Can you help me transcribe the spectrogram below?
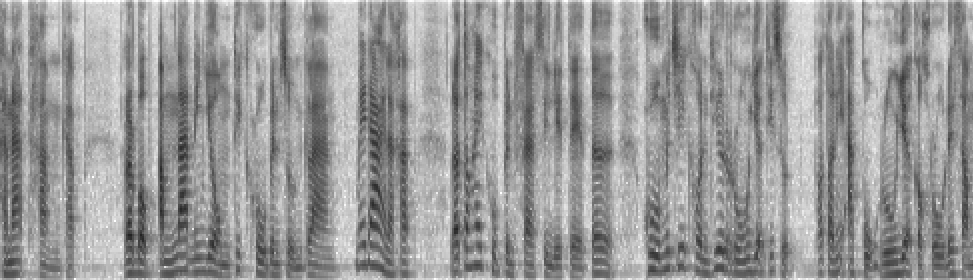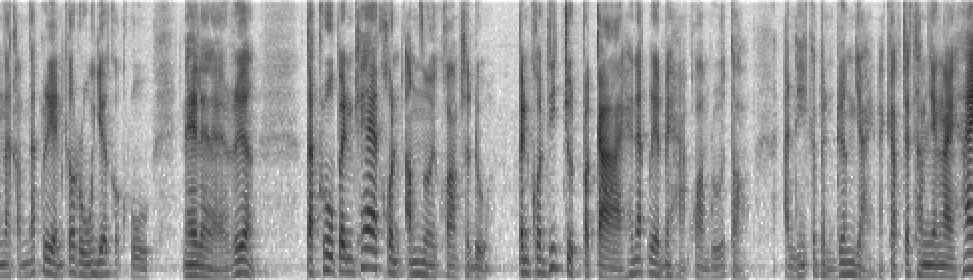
ฒนธรรมครับ ระบบอำนาจนิยมที่ครูเป็นศูนย์กลางไม่ได้แล้วครับ เราต้องให้ครูเป็น facilitator ครูไม่ใช่คนที่รู้เยอะที่สุด เพราะตอนนี้อากูรู้เยอะกว่าครูด้วยซ้ำนะครับ นักเรียนก็รู้เยอะกว่าครูในหลาย ๆ เรื่อง แต่ครูเป็นแค่คนอำนวยความสะดวก เป็นคนที่จุดประกายให้นักเรียนไปหาความรู้ต่อ อันนี้ก็เป็นเรื่องใหญ่นะครับ จะทำยังไงให้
